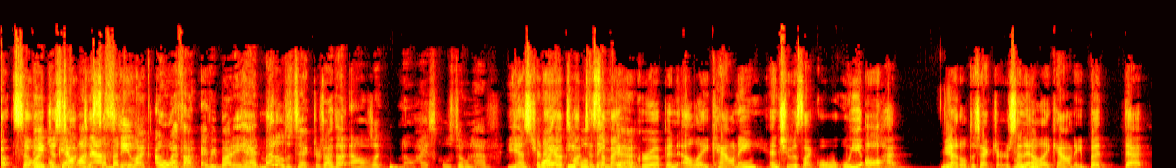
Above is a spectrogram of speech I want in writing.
Oh, so I People just kept talked on to asking somebody like, "Oh, I thought everybody had metal detectors." I thought, and I was like, "No, high schools don't have." Yesterday, Why I talked to somebody who grew up in LA County, and she was like, "Well, we all had metal detectors Mm-hmm. in LA County, but that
